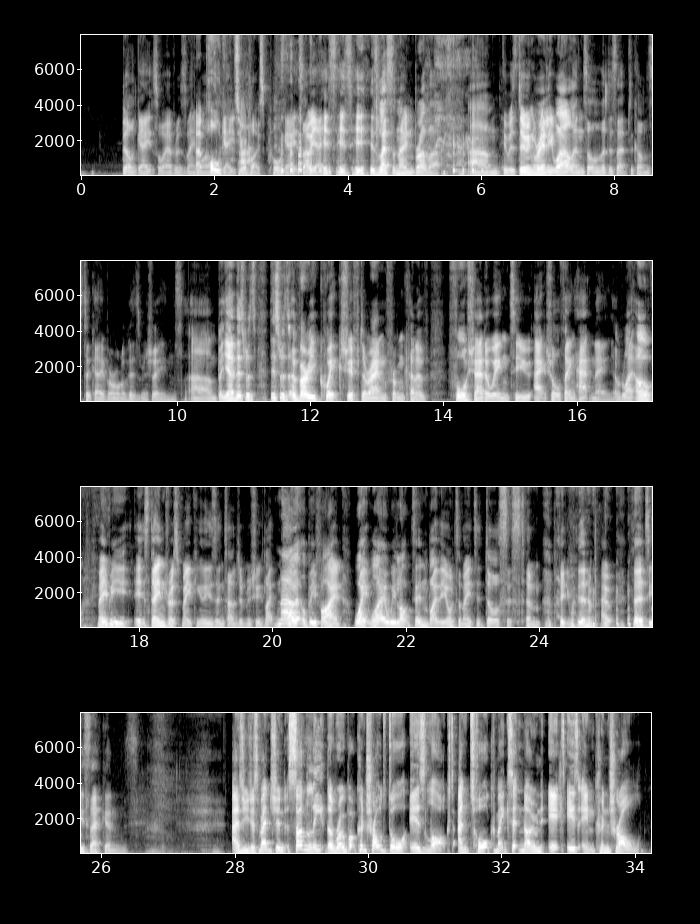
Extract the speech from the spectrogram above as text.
Bill Gates or whatever his name was. Uh, Paul Gates, you were Ah, close. Paul Gates. Oh yeah, his his his lesser known brother, um, who was doing really well until the Decepticons took over all of his machines. Um, but yeah, this was this was a very quick shift around from kind of foreshadowing to actual thing happening of like, oh, maybe it's dangerous making these intelligent machines. Like, no, it'll be fine. Wait, why are we locked in by the automated door system like within about thirty seconds? As you just mentioned, suddenly the robot controlled door is locked, and Torq makes it known it is in control.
